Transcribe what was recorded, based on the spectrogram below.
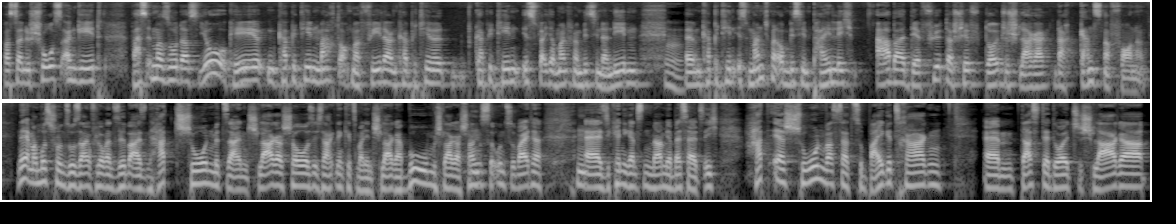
was seine Shows angeht, war es immer so, dass, jo, okay, ein Kapitän macht auch mal Fehler, ein Kapitän, Kapitän ist vielleicht auch manchmal ein bisschen daneben, äh, ein Kapitän ist manchmal auch ein bisschen peinlich, aber der führt das Schiff Deutsche Schlager nach ganz nach vorne. Naja, man muss schon so sagen, Florian Silbereisen hat schon mit seinen Schlagershows, ich sag, denke jetzt mal den Schlagerboom, Schlagerchance und so weiter, äh, Sie kennen die ganzen Namen ja besser als ich, hat er schon was dazu beigetragen, ähm, dass der deutsche Schlager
